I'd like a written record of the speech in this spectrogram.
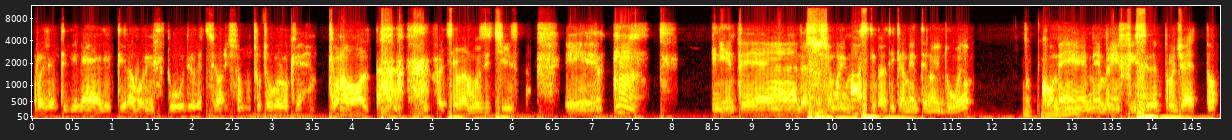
progetti di inediti, lavori in studio, lezioni, insomma tutto quello che, che una volta faceva il musicista. E, e niente, adesso siamo rimasti praticamente noi due okay. come membri fissi del progetto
